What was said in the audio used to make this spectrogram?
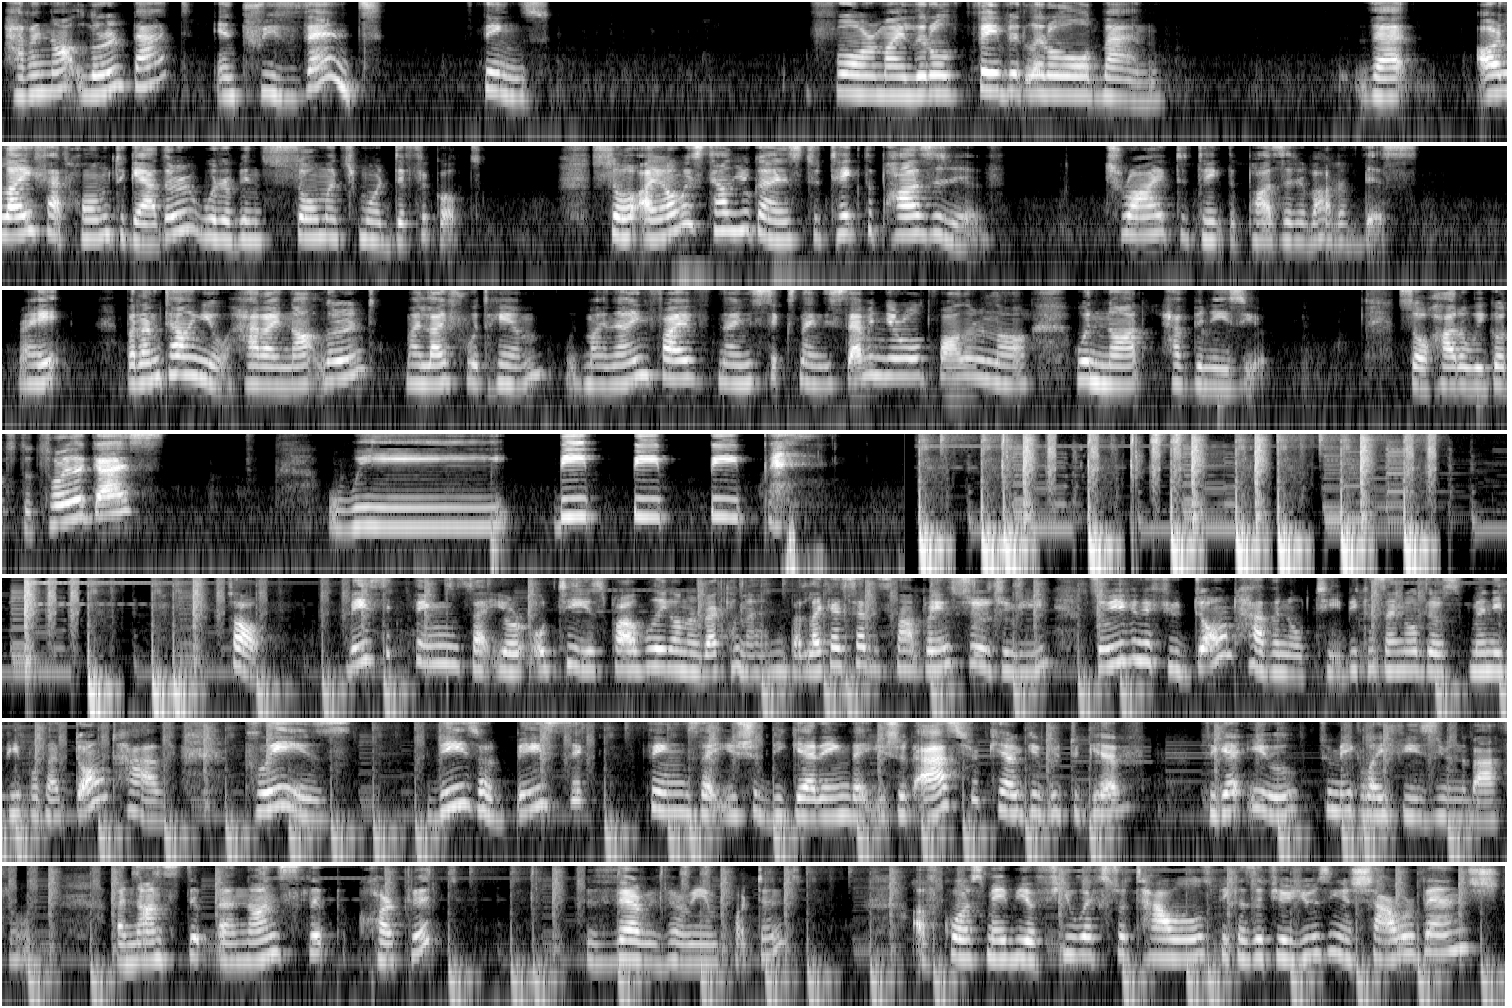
had I not learned that and prevent things for my little favorite little old man that our life at home together would have been so much more difficult. So I always tell you guys to take the positive. Try to take the positive out of this, right? But I'm telling you, had I not learned my life with him, with my 95, 96, 97 year old father in law, would not have been easier. So, how do we go to the toilet, guys? We beep, beep, beep. So, basic things that your OT is probably going to recommend. But like I said, it's not brain surgery. So even if you don't have an OT, because I know there's many people that don't have, please, these are basic things that you should be getting that you should ask your caregiver to give to get you to make life easier in the bathroom. A non-slip a non-slip carpet, very very important of course, maybe a few extra towels because if you're using a shower bench,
